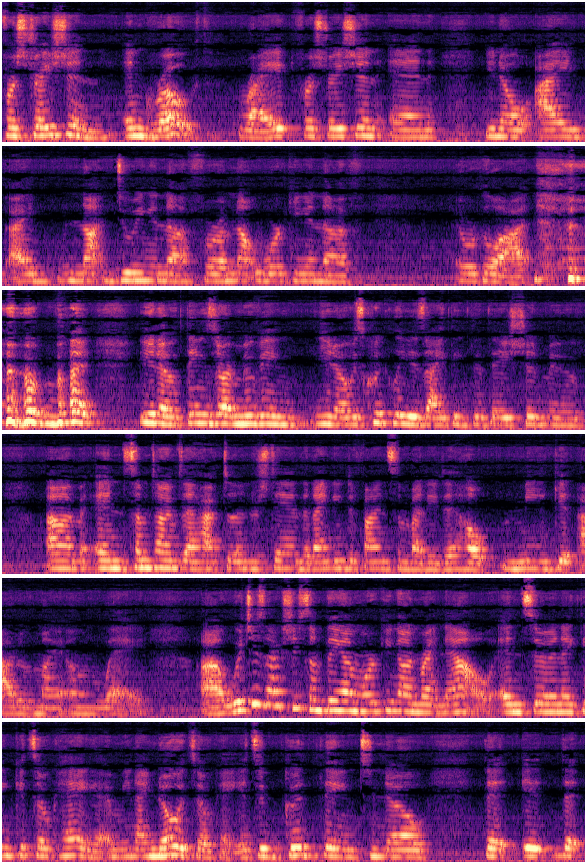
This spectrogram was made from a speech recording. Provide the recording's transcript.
frustration and growth, right? Frustration and you know, I I'm not doing enough or I'm not working enough I work a lot, but you know things aren't moving you know as quickly as I think that they should move. Um, and sometimes I have to understand that I need to find somebody to help me get out of my own way, uh, which is actually something I'm working on right now. And so, and I think it's okay. I mean, I know it's okay. It's a good thing to know that it that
